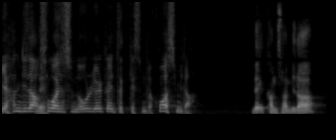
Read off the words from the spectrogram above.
예, 한 기자 네. 수고하셨습니다. 오늘 여기까지 듣겠습니다. 고맙습니다. 네, 감사합니다.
